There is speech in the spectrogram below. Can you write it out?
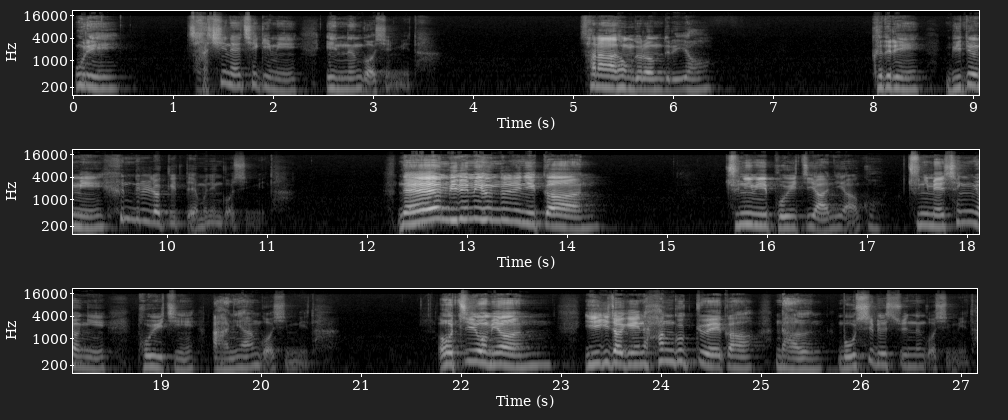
우리 자신의 책임이 있는 것입니다. 사랑하는 성도 여러분들이요. 그들이 믿음이 흔들렸기 때문인 것입니다. 내 믿음이 흔들리니까 주님이 보이지 아니하고 주님의 생명이 보이지 아니한 것입니다. 어찌 보면 이기적인 한국 교회가 나은 모습일 수 있는 것입니다.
